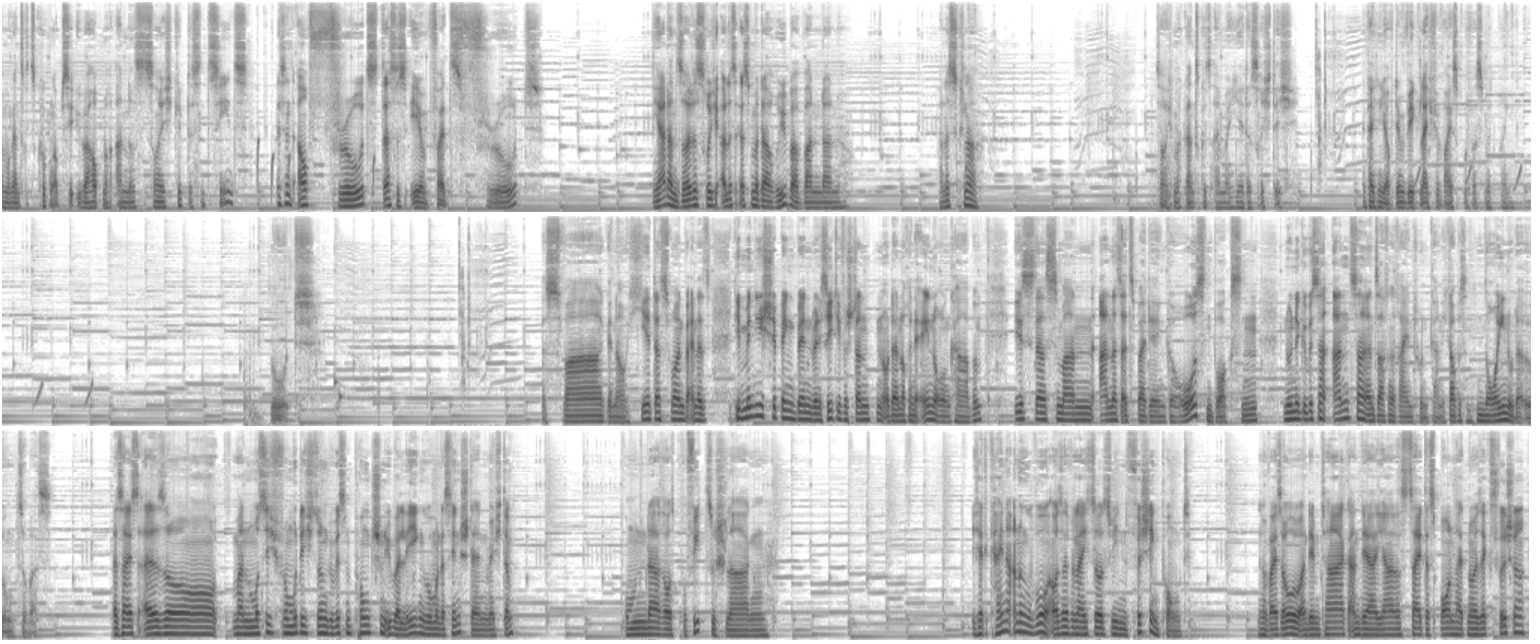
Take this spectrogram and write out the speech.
Mal ganz kurz gucken, ob es hier überhaupt noch anderes Zeug gibt. Das sind Seeds. Das sind auch Fruits. Das ist ebenfalls Fruit. Ja, dann soll das ruhig alles erstmal darüber wandern. Alles klar. So, ich mach ganz kurz einmal hier das richtig. Dann kann ich nicht auf dem Weg gleich für Weißbrot was mitbringen. Gut. Das war genau hier, das wollen wir ändern. Die Mini-Shipping-Bin, wenn ich es richtig verstanden oder noch in Erinnerung habe, ist, dass man anders als bei den großen Boxen nur eine gewisse Anzahl an Sachen reintun kann. Ich glaube, es sind neun oder irgend sowas. Das heißt also, man muss sich vermutlich so einen gewissen Punkt schon überlegen, wo man das hinstellen möchte, um daraus Profit zu schlagen. Ich hätte keine Ahnung wo, außer vielleicht sowas wie ein Fishing-Punkt. Man weiß, oh, an dem Tag, an der Jahreszeit, da spawnen halt nur sechs Fische.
